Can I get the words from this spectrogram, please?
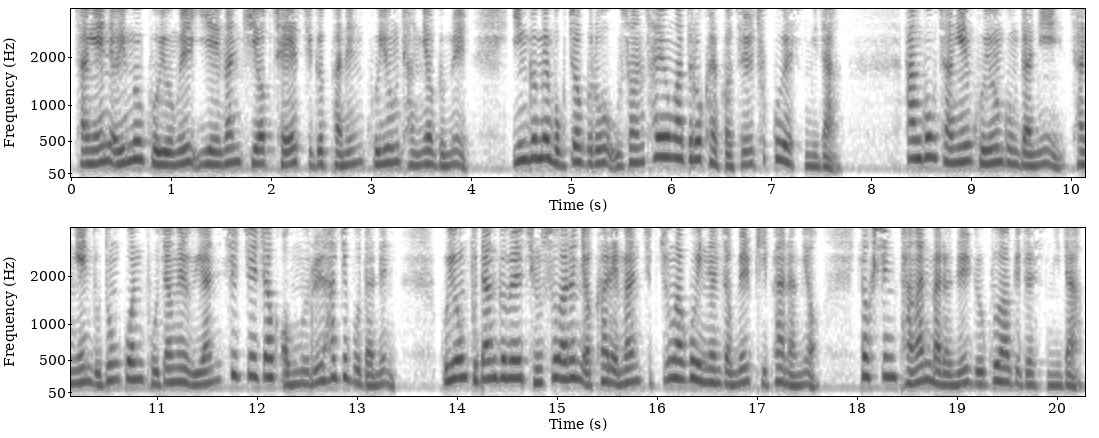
장애인 의무 고용을 이행한 기업체에 지급하는 고용 장려금을 임금의 목적으로 우선 사용하도록 할 것을 촉구했습니다. 한국장애인 고용공단이 장애인 노동권 보장을 위한 실질적 업무를 하기보다는 고용 부담금을 징수하는 역할에만 집중하고 있는 점을 비판하며 혁신 방안 마련을 요구하기도 했습니다.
